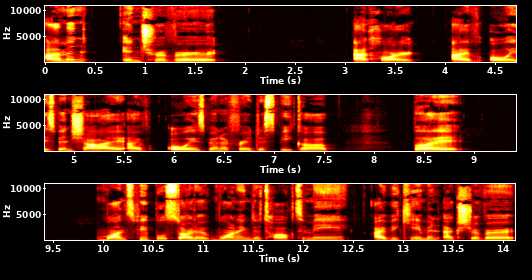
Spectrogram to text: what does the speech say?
I'm an introvert at heart. I've always been shy. I've always been afraid to speak up. But once people started wanting to talk to me, I became an extrovert.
